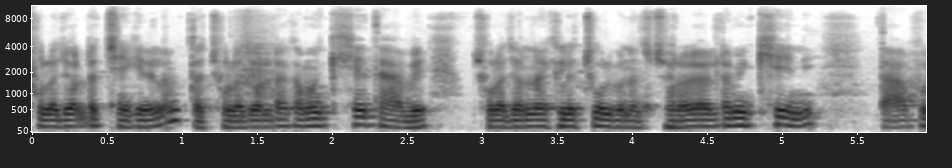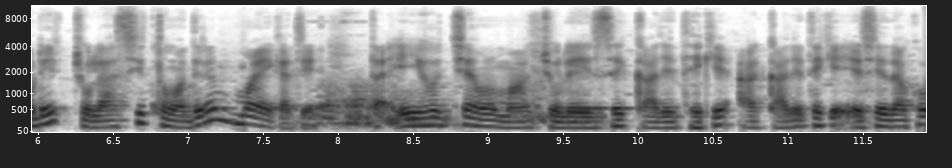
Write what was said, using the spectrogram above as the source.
ছোলা জলটা ছেঁকে নিলাম, তা ছোলা জলটাকে আমাকে খেতে হবে। ছোলা জল না খেলে চলবে না, ছোলা জলটা আমি খেয়ে নিই। তারপরে চলে আসি তোমাদের মায়ের কাছে। তা এই হচ্ছে আমার মা চলে এসে কাজে থেকে। আর কাজে থেকে এসে দেখো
